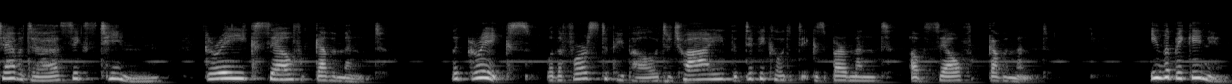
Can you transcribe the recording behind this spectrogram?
Chapter 16 Greek Self Government The Greeks were the first people to try the difficult experiment of self government. In the beginning,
